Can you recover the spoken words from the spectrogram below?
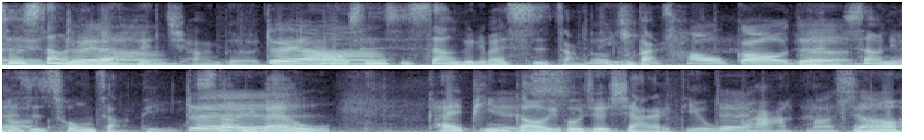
这上礼拜很强的，对啊，茂生是上个礼拜四涨停板，超高的，上礼拜是冲涨停，上礼拜五。开平高以后就下来跌五趴，然后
